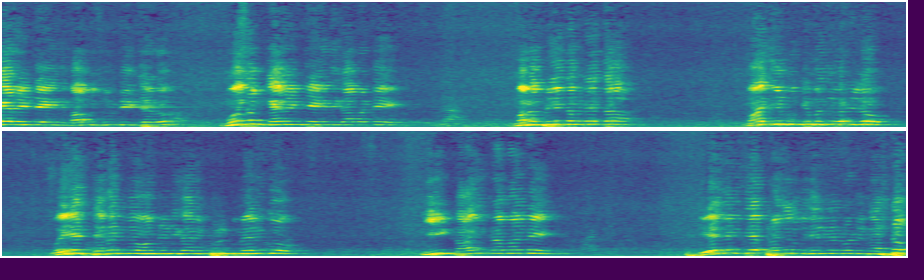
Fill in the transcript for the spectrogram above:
గ్యారంటీ అయింది. బాబు షూరిటీ ఇచ్చాడు. మోసం గ్యారంటీ అయింది కాబట్టి మన ప్రియతమ నేత మాజీ ముఖ్యమంత్రి వర్యులు వైఎస్ జగన్మోహన్ రెడ్డి గారి పిలుపు మేరకు ఈ కార్యక్రమాన్ని ఏదైతే ప్రజలకు జరిగినటువంటి నష్టం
